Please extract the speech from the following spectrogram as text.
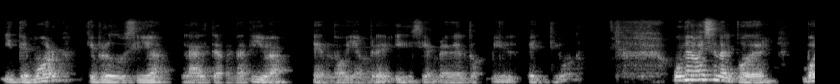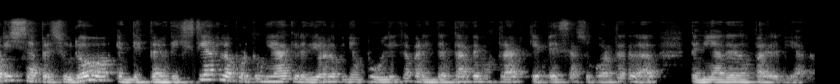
y temor que producía la alternativa en noviembre y diciembre del 2021. Una vez en el poder, Boris se apresuró en desperdiciar la oportunidad que le dio la opinión pública para intentar demostrar que, pese a su corta edad, tenía dedos para el piano.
